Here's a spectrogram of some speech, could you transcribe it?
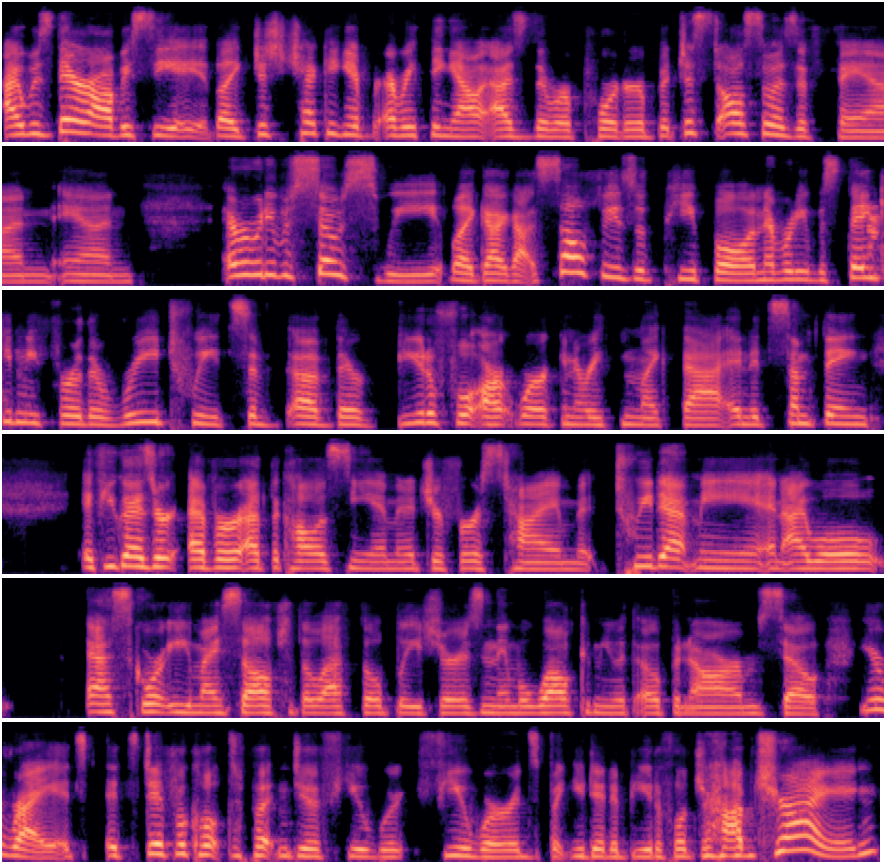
I was there, obviously, like just checking ev- everything out as the reporter, but just also as a fan and. Everybody was so sweet. Like I got selfies with people and everybody was thanking me for the retweets of, of their beautiful artwork and everything like that. And it's something if you guys are ever at the Coliseum and it's your first time, tweet at me and I will escort you myself to the left field bleachers and they will welcome you with open arms. So you're right. It's it's difficult to put into a few few words, but you did a beautiful job trying.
